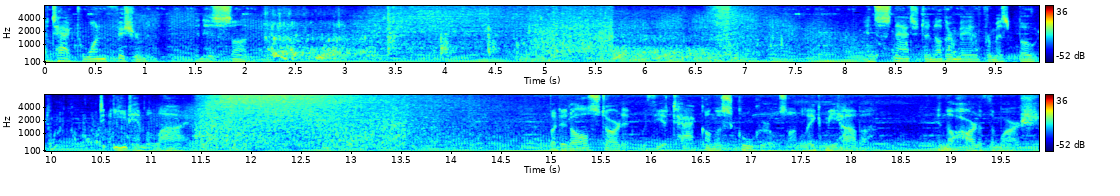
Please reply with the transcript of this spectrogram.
Attacked one fisherman and his son. And snatched another man from his boat to eat him alive. But it all started with the attack on the schoolgirls on Lake Mihaba in the heart of the marsh.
